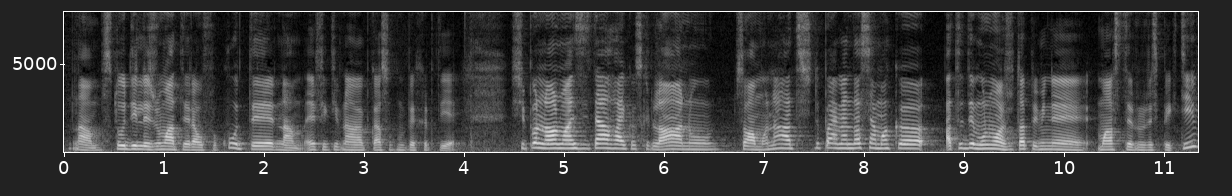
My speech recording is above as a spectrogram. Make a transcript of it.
n-am, studiile jumate erau făcute, n-am, efectiv n-am mai apucat să o pun pe hârtie. Și până la urmă am zis, da, hai că o scriu la anul, s-au amânat și după aia mi-am dat seama că atât de mult m-a ajutat pe mine masterul respectiv,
